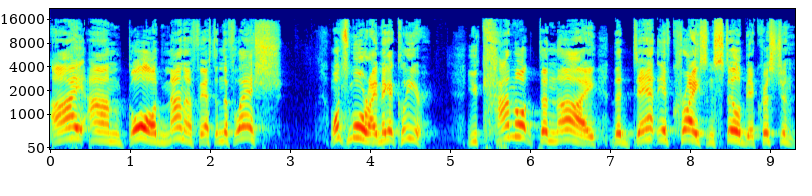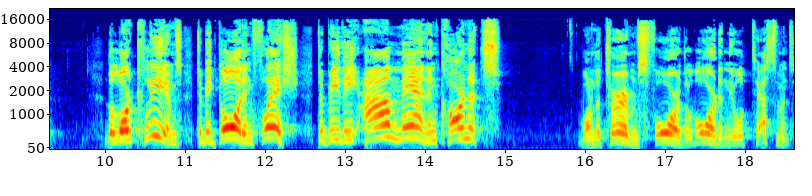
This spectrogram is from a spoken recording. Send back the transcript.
I am God manifest in the flesh. Once more, I make it clear. You cannot deny the deity of Christ and still be a Christian. The Lord claims to be God in flesh, to be the Amen incarnate. One of the terms for the Lord in the Old Testament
